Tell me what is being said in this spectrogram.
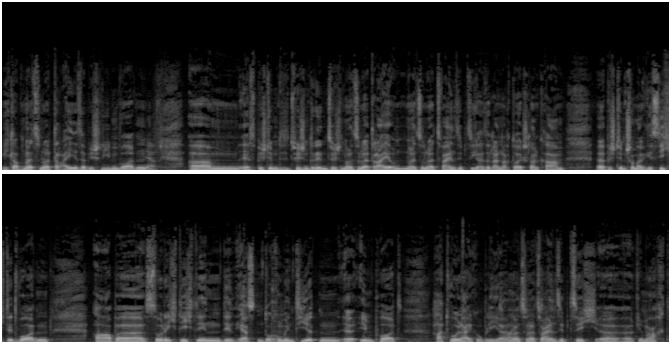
ich glaube 1903 ist er beschrieben worden. Ja. Ähm, er ist bestimmt zwischendrin zwischen 1903 und 1972, als er dann nach Deutschland kam, äh, bestimmt schon mal gesichtet worden. Aber so richtig den, den ersten dokumentierten äh, Import hat wohl Heiko Bleer 1972 äh, äh, gemacht.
